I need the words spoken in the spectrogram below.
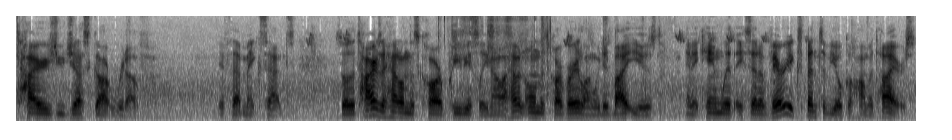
tires you just got rid of, if that makes sense. So the tires I had on this car previously, now I haven't owned this car very long, we did buy it used, and it came with a set of very expensive Yokohama tires.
